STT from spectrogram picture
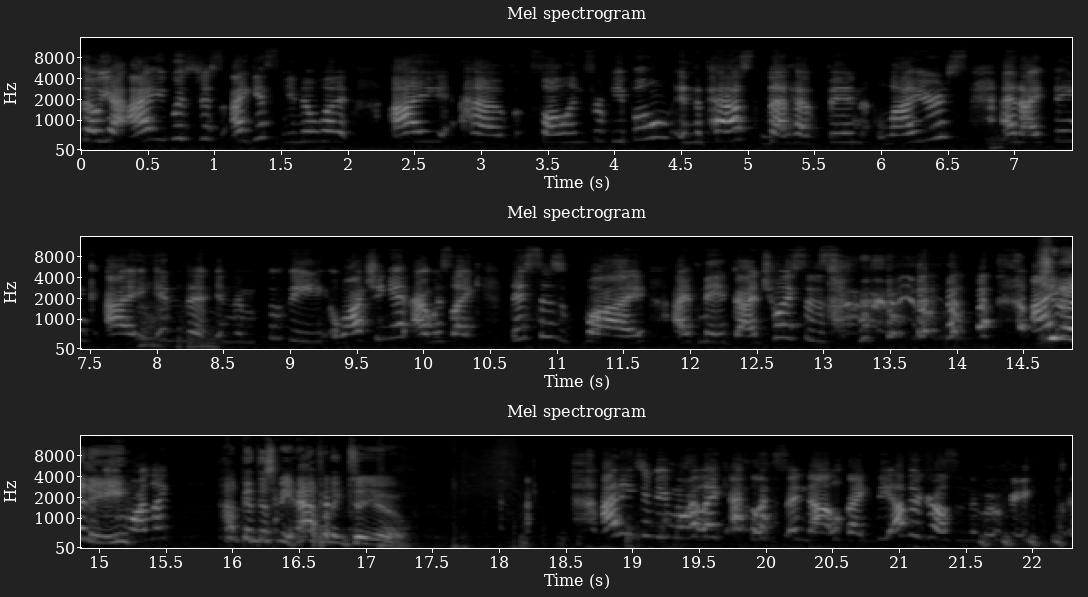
So yeah, I was just I guess you know what? I have fallen for people in the past that have been liars and I think I in the in the movie watching it I was like this is why I've made bad choices. Jennie, like, how could this be happening to you? I need to be more like Alice and not like the other girls in the movie.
